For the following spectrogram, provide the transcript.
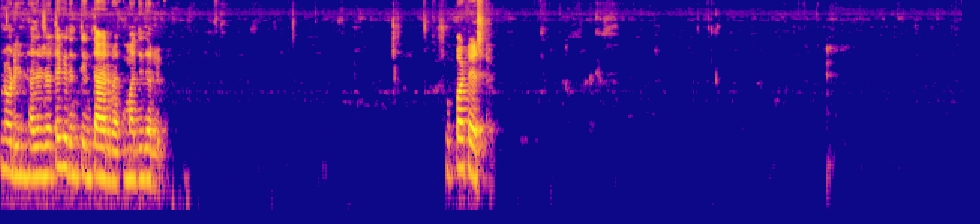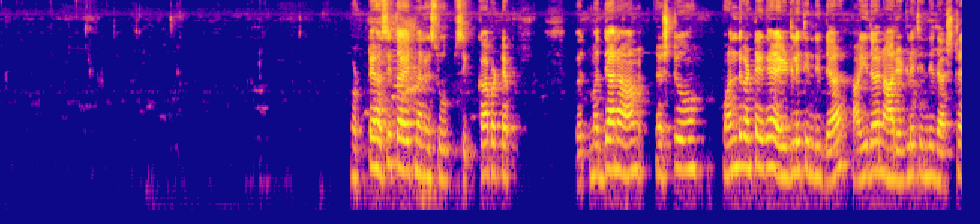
ನೋಡಿ, ಅದ್ರ ಜೊತೆಗೆ ಇದನ್ನು ತಿಂತಾ ಇರಬೇಕು ಮಧ್ಯದಲ್ಲಿ. ಸೂಪರ್ ಟೇಸ್ಟ್ ಹೊಟ್ಟೆ ಹಸಿತಾ ಇತ್ತು ನನಗೆ ಸೂಪ್, ಸಿಕ್ಕಾಪಟ್ಟೆ. ಇವತ್ತು ಮಧ್ಯಾಹ್ನ ಎಷ್ಟು? ಒಂದು ಗಂಟೆಗೆ ಇಡ್ಲಿ ತಿಂದಿದ್ದೆ. ಐದನ್ನು ಆರು ಇಡ್ಲಿ ತಿಂದಿದ್ದೆ ಅಷ್ಟೇ.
